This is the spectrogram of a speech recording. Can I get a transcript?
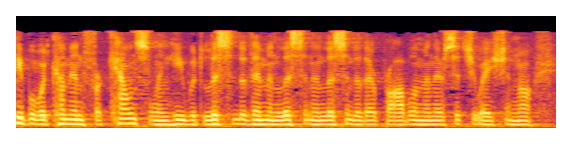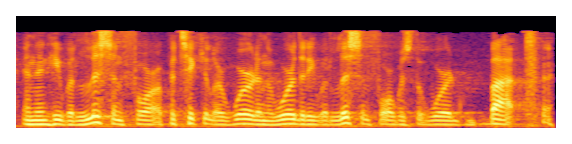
people would come in for counseling, he would listen to them and listen and listen to their problem and their situation. And then he would listen for a particular word, and the word that he would listen for was the word but.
